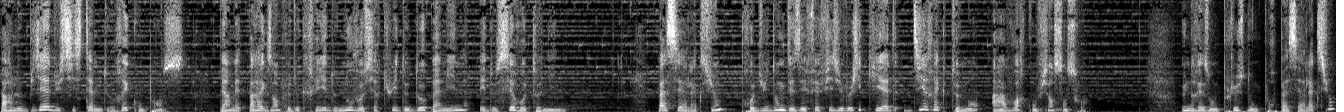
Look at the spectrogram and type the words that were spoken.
par le biais du système de récompense, permettent par exemple de créer de nouveaux circuits de dopamine et de sérotonine. Passer à l'action produit donc des effets physiologiques qui aident directement à avoir confiance en soi une raison de plus donc pour passer à l'action,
